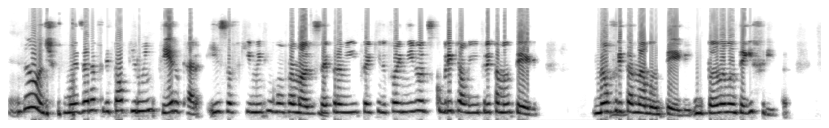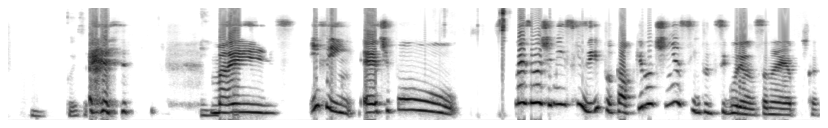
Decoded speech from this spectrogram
Não, tipo, mas era fritar o peru inteiro, cara. Isso eu fiquei muito inconformado. Isso aí pra mim foi que foi nível descobrir que alguém frita manteiga. Não frita na manteiga, empana a manteiga e frita. Pois é. mas, enfim, é tipo. Mas eu achei meio esquisito, tal, porque não tinha cinto de segurança na época.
